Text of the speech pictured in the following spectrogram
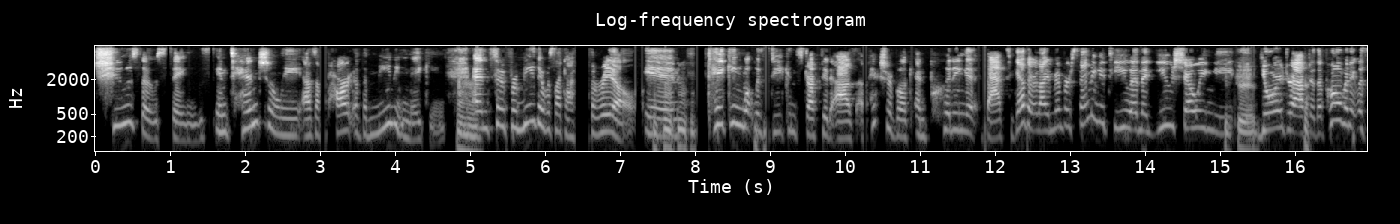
choose those things intentionally as a part of the meaning making. Mm-hmm. And so for me, there was like a thrill in taking what was deconstructed as a picture book and putting it back together. And I remember sending it to you and then you showing me your draft of the poem, and it was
